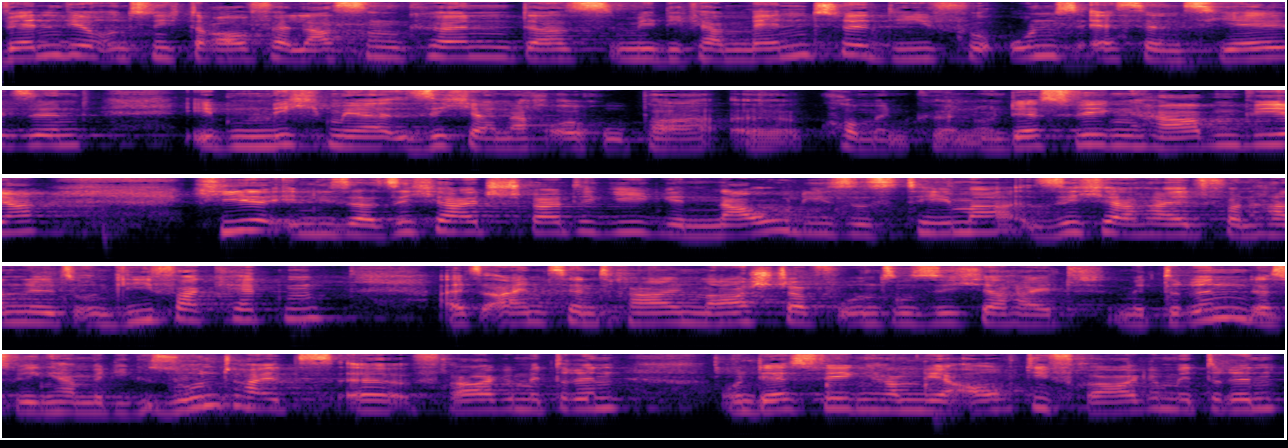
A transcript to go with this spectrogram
wenn wir uns nicht darauf verlassen können, dass Medikamente, die für uns essentiell sind, eben nicht mehr sicher nach Europa äh, kommen können. Und deswegen haben wir hier in dieser Sicherheitsstrategie genau dieses Thema Sicherheit von Handels- und Lieferketten als einen zentralen Maßstab für unsere Sicherheit mit drin. Deswegen haben wir die Gesundheitsfrage mit drin. Und deswegen haben wir auch die Frage mit drin,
